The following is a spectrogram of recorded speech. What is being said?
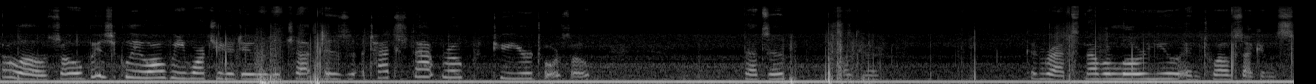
Hello, so basically all we want you to do is is attach that rope to your torso. That's it? Okay. Congrats, now we'll lower you in 12 seconds.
